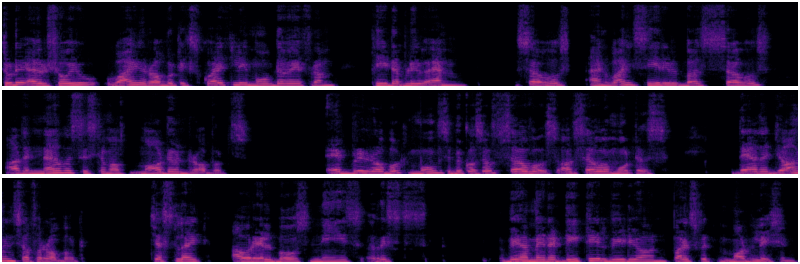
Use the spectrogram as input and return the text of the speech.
Today, I will show you why robotics quietly moved away from PWM servos and why serial bus servos are the nervous system of modern robots. Every robot moves because of servos or servo motors. They are the joints of a robot, just like our elbows, knees, wrists. We have made a detailed video on pulse width modulation.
